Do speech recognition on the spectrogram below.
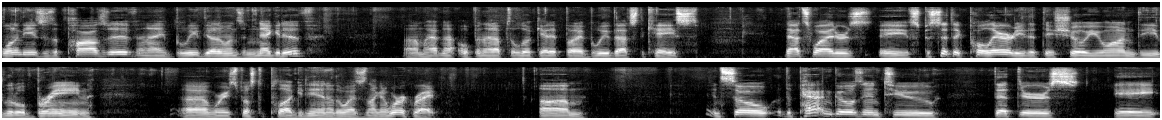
One of these is a positive, and I believe the other one's a negative. Um, I have not opened that up to look at it, but I believe that's the case. That's why there's a specific polarity that they show you on the little brain uh, where you're supposed to plug it in, otherwise it's not going to work right. Um, and so the patent goes into that there's a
